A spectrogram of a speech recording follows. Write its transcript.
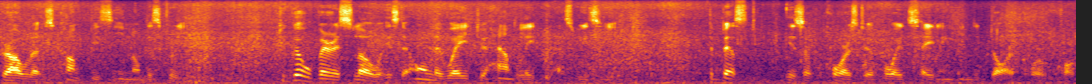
growlers, can't be seen on the screen. To go very slow is the only way to handle it as we see it. The best is of course to avoid sailing in the dark or fog.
